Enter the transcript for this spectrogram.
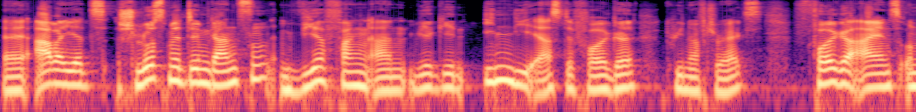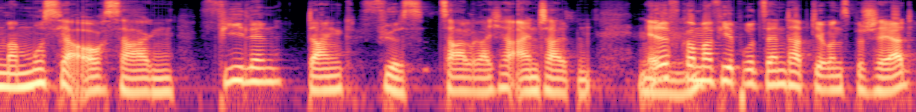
Äh, aber jetzt Schluss mit dem Ganzen. Wir fangen an. Wir gehen in die erste Folge Queen of Tracks. Folge 1 und man muss ja auch sagen, vielen Dank fürs zahlreiche Einschalten. 11,4% habt ihr uns beschert.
